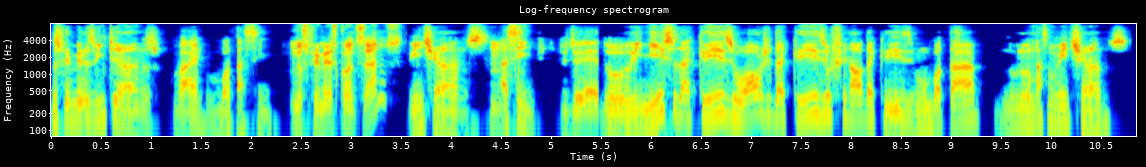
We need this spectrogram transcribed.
nos primeiros 20 anos, vai, vou botar assim. Nos primeiros quantos anos? 20 anos. Hum. Assim, do início da crise, o auge da crise e o final da crise. Vamos botar no máximo 20 anos.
